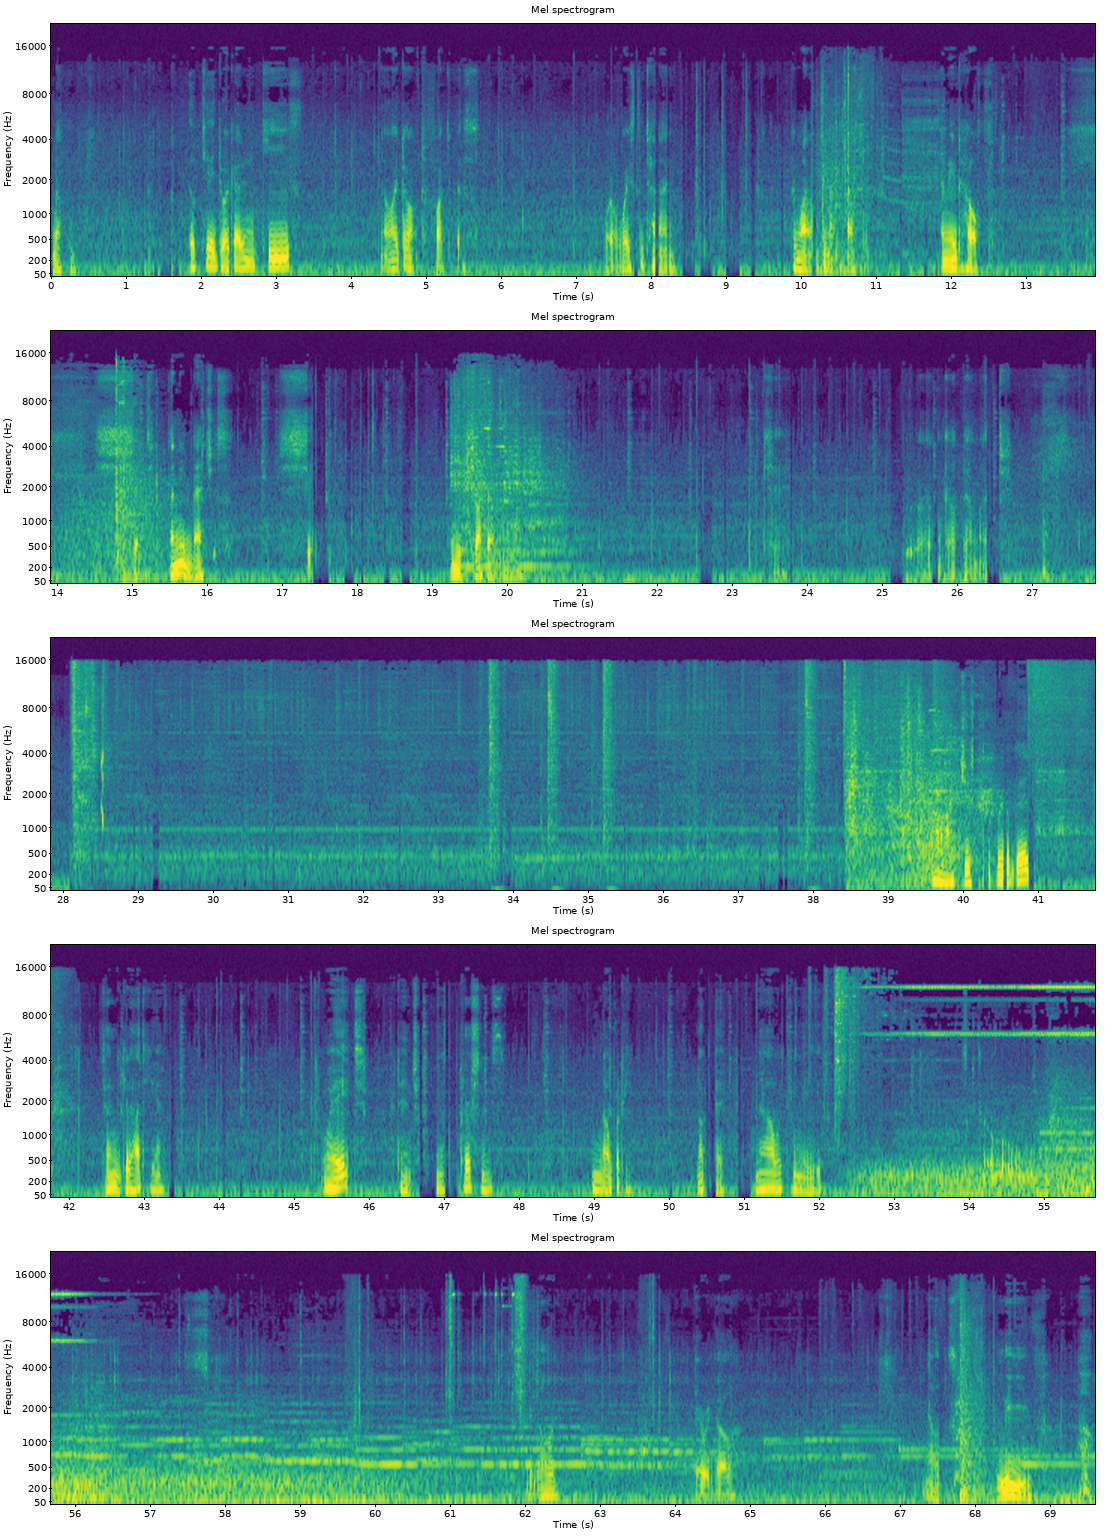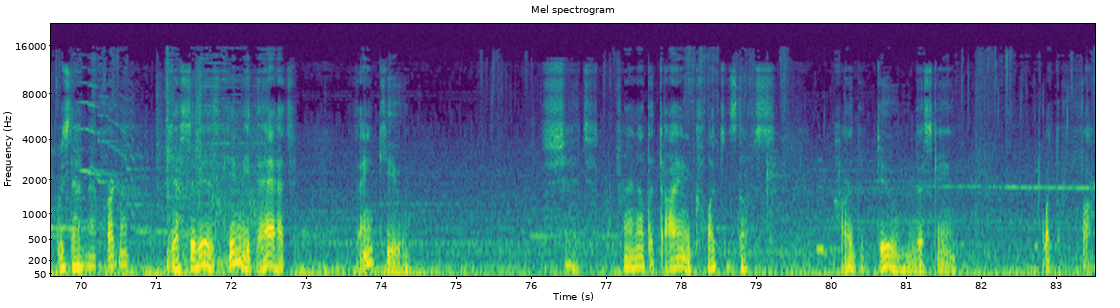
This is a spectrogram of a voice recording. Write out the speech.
Nothing. Okay, do I got any keys? No, I don't. Fuck this. What a waste of time. Come on, open that basket. I need health. Shit. I need matches. Shit. I need shotgun ammo. Okay. Ugh, I don't got that much. Oh, I juiced up real good. Time to get out of here. Wait, I didn't check on this persons. Nobody. Okay, now we can leave. Let's go. Reload. There we go. Now let's leave. What is that map fragment? Yes, it is. Give me that. Thank you. Shit. Trying not to die and collecting stuff is hard to do in this game. What the fuck?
